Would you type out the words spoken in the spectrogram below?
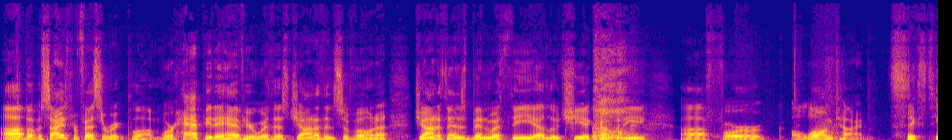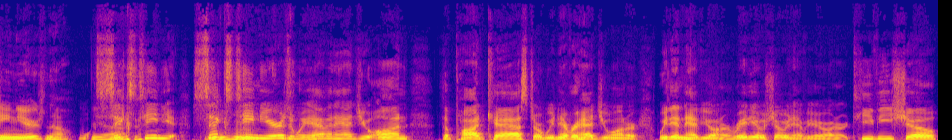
Uh, but besides Professor Rick Plum, we're happy to have here with us Jonathan Savona. Jonathan has been with the uh, Lucia Company uh, for a long time. 16 years now. Yeah. 16 years 16 years and we haven't had you on the podcast or we never had you on our we didn't have you on our radio show we didn't have you on our TV show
